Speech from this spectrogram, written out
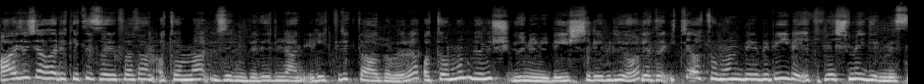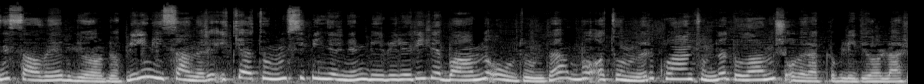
Ayrıca hareketi zayıflatan atomlar üzerinde verilen elektrik dalgaları atomun dönüş yönünü değiştirebiliyor ya da iki atomun birbiriyle etkileşime girmesini sağlayabiliyordu. Bilim insanları iki atomun spinlerinin birbirleriyle bağımlı olduğunda bu atomları kuantumda dolanmış olarak kabul ediyorlar.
